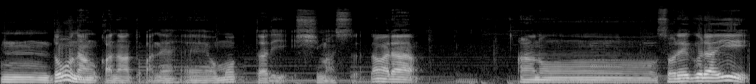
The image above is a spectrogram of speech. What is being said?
うん、どうなんかなとかね、えー、思ったりします。だから、あのー、それぐらい、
